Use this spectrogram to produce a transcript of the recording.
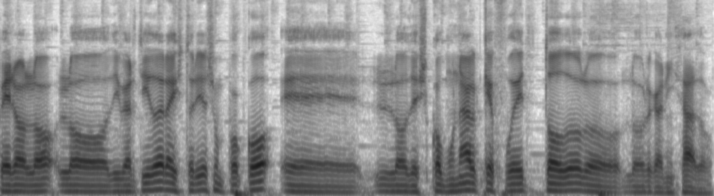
Pero lo, lo divertido de la historia es un poco eh, lo descomunal que fue todo lo, lo organizado.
